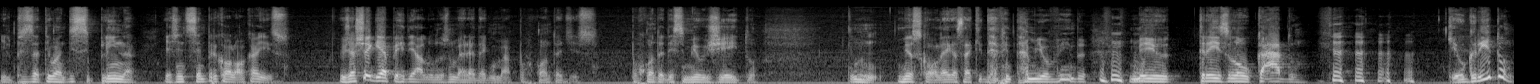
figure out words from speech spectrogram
Ele precisa ter uma disciplina. E a gente sempre coloca isso. Eu já cheguei a perder alunos no Meredegmar por conta disso. Por conta desse meu jeito. Hum, Meus colegas aqui devem estar me ouvindo meio tresloucado. Que eu grito.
